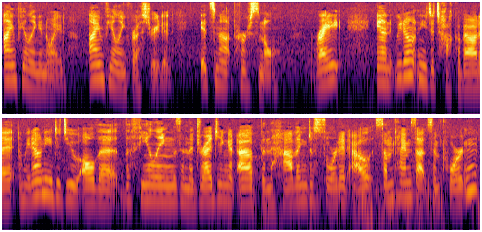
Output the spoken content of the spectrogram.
I'm feeling annoyed. I'm feeling frustrated. It's not personal, right? And we don't need to talk about it and we don't need to do all the, the feelings and the dredging it up and the having to sort it out. Sometimes that's important,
